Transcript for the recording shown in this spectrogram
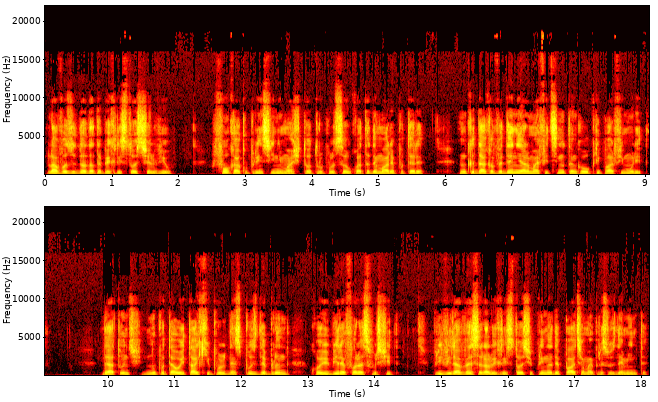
l-a văzut deodată pe Hristos cel viu. Foc a cuprins inima și tot trupul său cu atât de mare putere, încât dacă vedenia ar mai fi ținut încă o clipă ar fi murit. De atunci nu putea uita chipul nespus de blând, cu o iubire fără sfârșit, privirea veselă a lui Hristos și plină de pace mai presus de minte.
